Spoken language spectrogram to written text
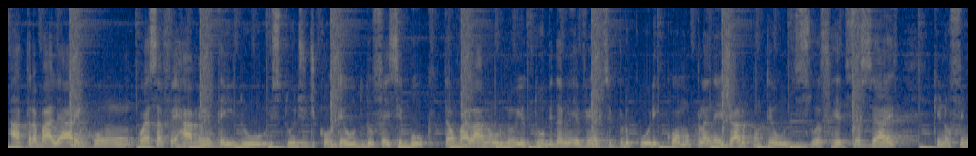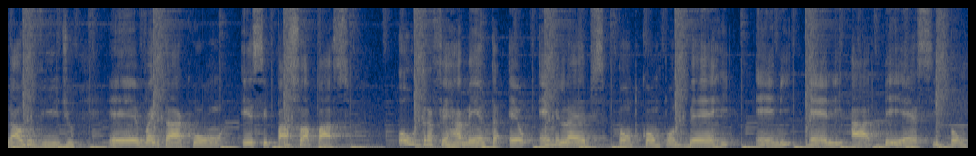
a trabalharem com, com essa ferramenta aí do estúdio de conteúdo do Facebook. Então vai lá no, no YouTube da minha evento e procure como planejar o conteúdo de suas redes sociais, que no final do vídeo é, vai estar tá com esse passo a passo. Outra ferramenta é o mlabs.com.br, mlabs.com.br.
